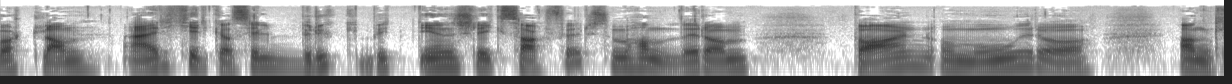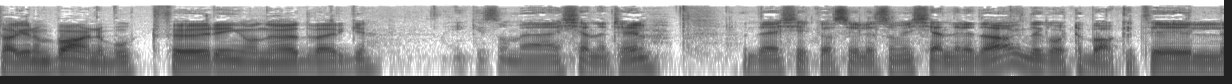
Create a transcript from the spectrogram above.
Vårt Land. Er kirkeasyl brukt i en slik sak før, som handler om barn og mor, og anklager om barnebortføring og nødverge? Ikke som jeg kjenner til. Det kirkeasylet som vi kjenner i dag, det går tilbake til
